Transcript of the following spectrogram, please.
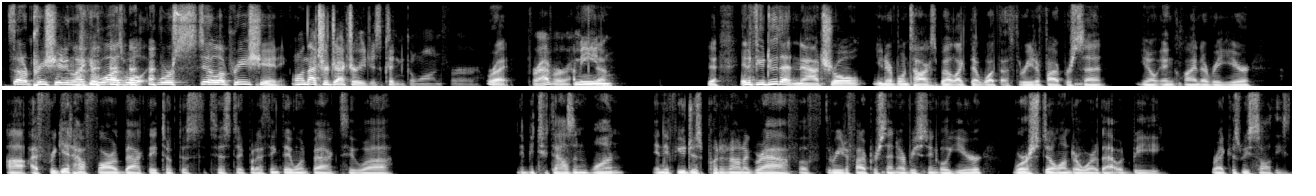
it's not appreciating like it was. well, we're still appreciating. Well, and that trajectory just couldn't go on for Right. forever. I mean, Yeah. Yeah. And if you do that natural, you know, everyone talks about like that, what, the three to 5%, you know, incline every year. Uh, I forget how far back they took the statistic, but I think they went back to uh, maybe 2001. And if you just put it on a graph of three to 5% every single year, we're still under where that would be, right? Because we saw these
